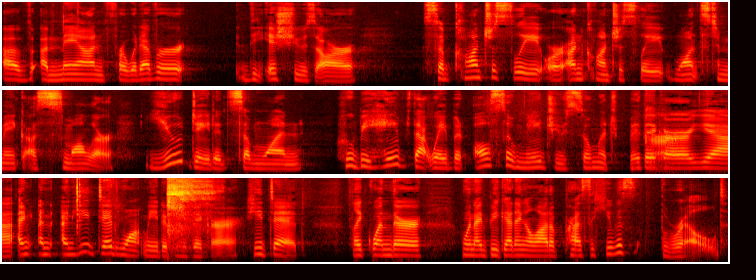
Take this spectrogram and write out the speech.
of a man for whatever the issues are, subconsciously or unconsciously wants to make us smaller. You dated someone who behaved that way, but also made you so much bigger. Bigger, yeah. And, and and he did want me to be bigger. He did. Like when they're when I'd be getting a lot of press, he was thrilled.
